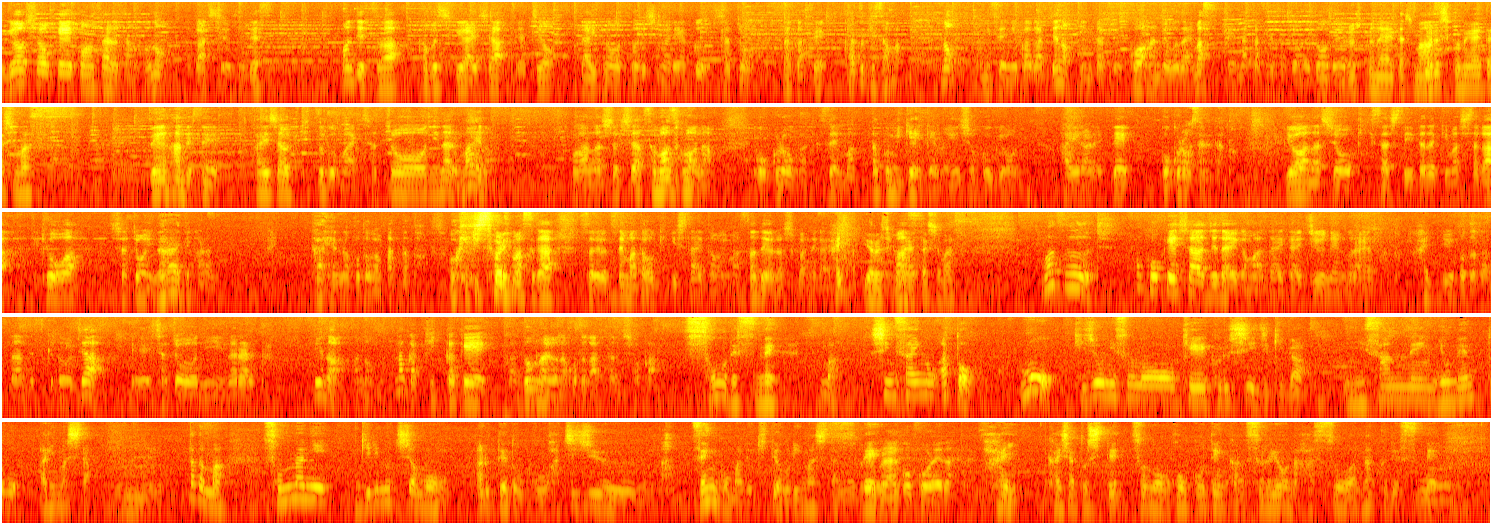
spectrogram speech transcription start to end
事業承継コンサルタントの高橋修人です。本日は株式会社八千代代表取締役社長中瀬和樹様のお店に伺ってのインタビュー後半でございます。え中瀬社長どうぞよろしくお願いいたします。よろしくお願いいたします。前半です。ね会社を引き継ぐ前社長になる前のお話としてはさまざまなご苦労がですね全く未経験の飲食業に入られてご苦労されたというお話をお聞きさせていただきましたが今日は社長になられてから大変なことがあったとお聞きしておりますがそれをですねまたお聞きしたいと思いますのでよろしくお願いいたします、はい、よろしくお願いいたします。まず後継者時代がまあ大体10年ぐらいあったとい。うことだったんですけど、はい、じゃあ、えー、社長になられたっていうのはあのなんかきっかけはどんなようなことがあったんでしょうか？そうですね。まあ震災の後も非常にその経営苦しい時期が23年4年とありました、ただまあそんなに義理の父はもうある程度こう80前後まで来ておりましたのでそぐらいご高齢だったんです、ね、はい。会社としてその方向転換するような発想はなくですね、うん、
